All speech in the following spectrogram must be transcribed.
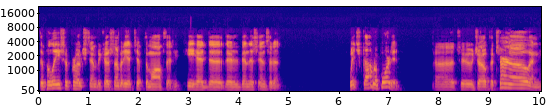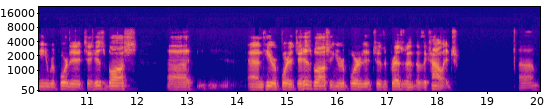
The police approached him because somebody had tipped them off that he had uh, there had been this incident, which got reported uh, to Joe Paterno, and he reported it to his boss, uh, and he reported it to his boss, and he reported it to the president of the college. Um,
